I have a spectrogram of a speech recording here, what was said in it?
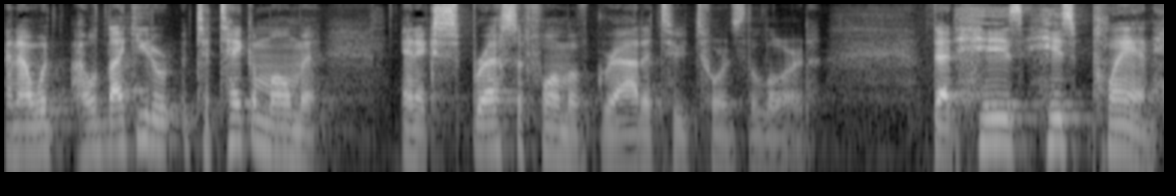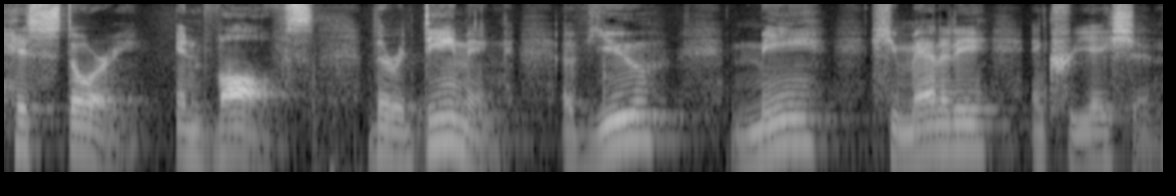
And I would, I would like you to, to take a moment and express a form of gratitude towards the Lord. That his, his plan, his story involves the redeeming of you, me, humanity, and creation.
